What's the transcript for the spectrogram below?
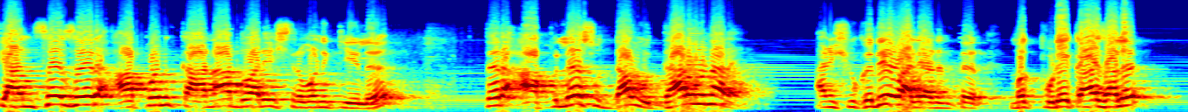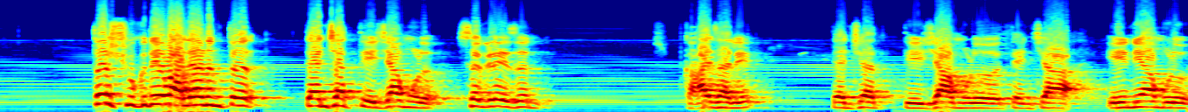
त्यांचं जर आपण कानाद्वारे श्रवण केलं तर आपलं सुद्धा उद्धार होणार आहे. आणि शुकदेव आल्यानंतर मग पुढे काय झालं? तर शुकदेव आल्यानंतर त्यांच्या तेजामुळं सगळेजण काय झाले? त्यांच्या तेजामुळं त्यांच्या येण्यामुळं.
